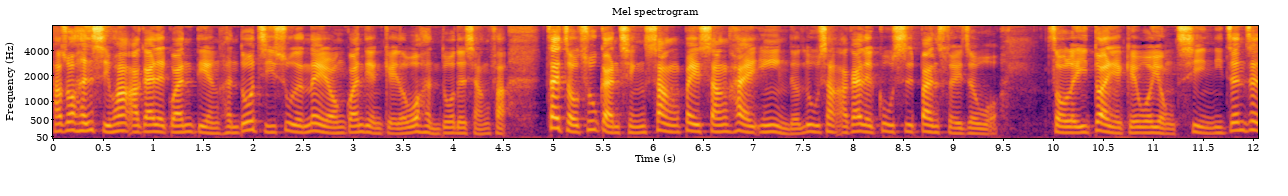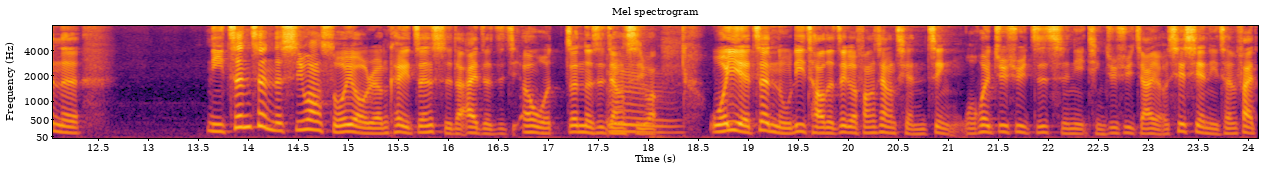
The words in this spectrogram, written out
他说很喜欢阿该的观点，很多集数的内容观点给了我很多的想法，在走出感情上被伤害阴影的路上，阿该的故事伴随着我走了一段，也给我勇气。你真正的。你真正的希望所有人可以真实的爱着自己，而、呃、我真的是这样希望、嗯。我也正努力朝着这个方向前进，我会继续支持你，请继续加油，谢谢你，陈 fight。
